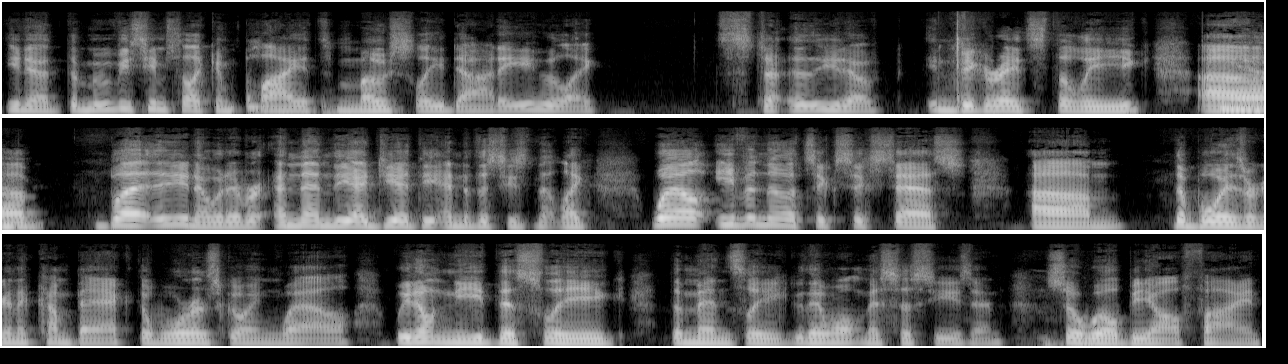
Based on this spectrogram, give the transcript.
you know the movie seems to like imply it's mostly Dottie who like st- you know invigorates the league. Uh, But you know whatever, and then the idea at the end of the season that like, well, even though it's a success, um, the boys are going to come back. The war is going well. We don't need this league, the men's league. They won't miss a season, so we'll be all fine.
